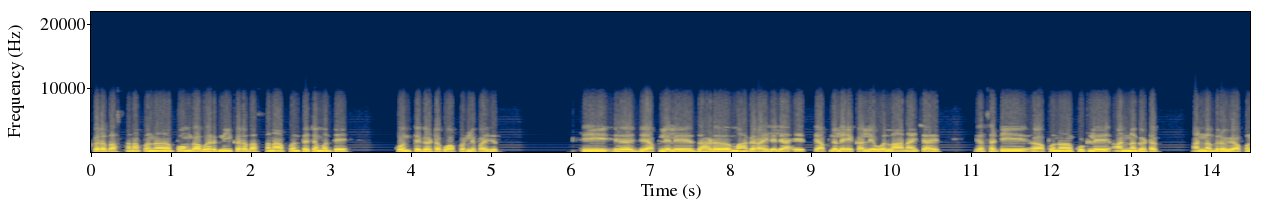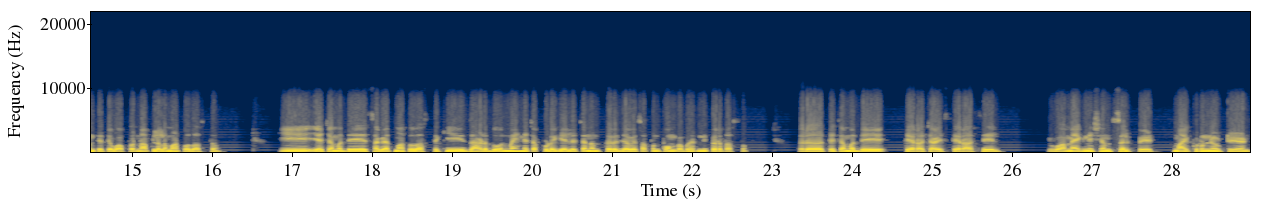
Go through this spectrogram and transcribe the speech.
करत असताना. पण पोंगाभरणी पोंगा भरणी करत असताना आपण त्याच्यामध्ये कोणते घटक वापरले पाहिजेत? की जे आपल्याला झाडं महाग राहिलेले आहेत ते आपल्याला एका लेवलला आणायचे आहेत. यासाठी आपण कुठले अन्न घटक अन्नद्रव्य आपण तिथे वापरणं आपल्याला महत्वाचं असतं. की याच्यामध्ये सगळ्यात महत्वाचं असतं की झाड दोन महिन्याच्या पुढे गेल्याच्यानंतर ज्यावेळेस आपण पोंगा भरणी करत असतो तर त्याच्यामध्ये तेरा चाळीस तेरा असेल किंवा मॅग्नेशियम सल्फेट मायक्रोन्युट्रियंट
